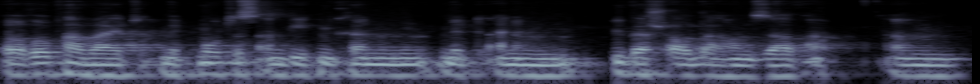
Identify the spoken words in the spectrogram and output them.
europaweit mit Motus anbieten können mit einem überschaubaren Server. Ähm,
